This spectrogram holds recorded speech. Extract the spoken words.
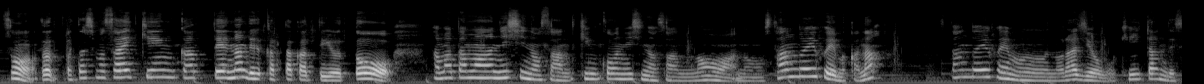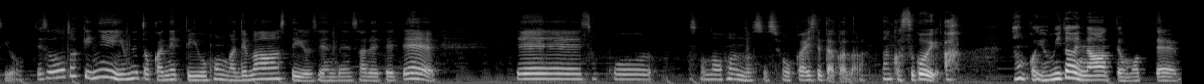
そう。私も最近買って、なんで買ったかっていうと、たまたま西野さん、近郊西野さんの、あの、スタンド FM かな？スタンド FM のラジオを聞いたんですよ。で、その時に夢とかねっていう本が出ますっていう宣伝されてて、で、そこ、その本の紹介してたかな？なんかすごい、あ、なんか読みたいなって思って、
